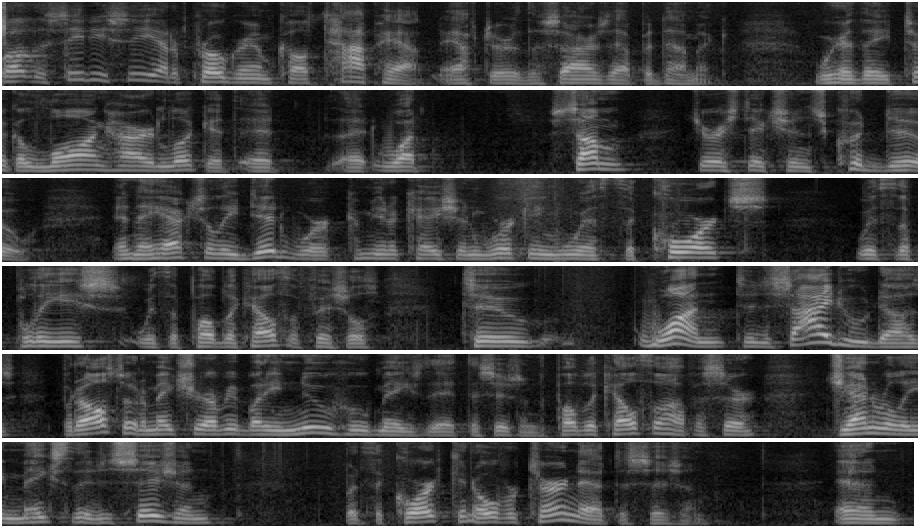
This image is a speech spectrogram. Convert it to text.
Well, the CDC had a program called Top Hat after the SARS epidemic, where they took a long, hard look at, at, at what some jurisdictions could do. And they actually did work communication, working with the courts, with the police, with the public health officials, to, one, to decide who does, but also to make sure everybody knew who makes that decision. The public health officer generally makes the decision, but the court can overturn that decision. And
